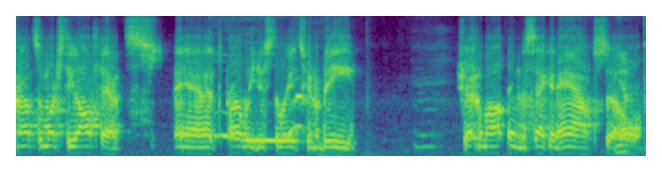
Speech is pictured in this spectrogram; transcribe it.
not so much the offense. And it's probably just the way it's going to be, shutting them off in the second half. So, Yep.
